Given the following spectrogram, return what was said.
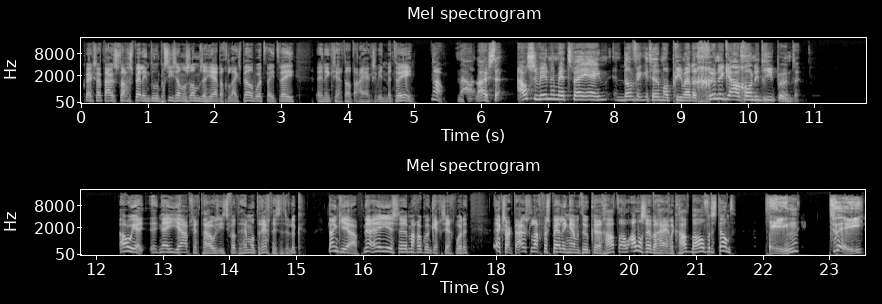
Kwijt staat uitslagspelling doen we precies andersom. Zeg jij dat gelijk spel wordt 2-2. En ik zeg dat Ajax wint met 2-1. Nou. Nou, luister. Als ze winnen met 2-1, dan vind ik het helemaal prima. Dan gun ik jou gewoon die drie punten. Oh ja, nee, Jaap zegt trouwens iets wat helemaal terecht is natuurlijk. Dank je Jaap. Nee, is, uh, mag ook een keer gezegd worden. Exacte uitslagvoorspelling hebben we natuurlijk uh, gehad. Al, alles hebben we eigenlijk gehad, behalve de stand. 1, 2,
